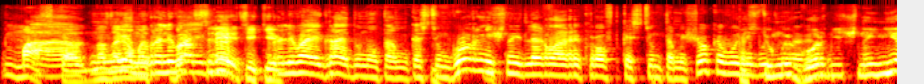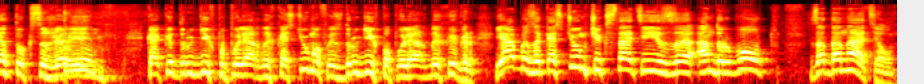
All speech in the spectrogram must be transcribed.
маска, а, назовем не, ну, ролевая браслетики. Игра, ролевая игра, я думал, там костюм горничной для Лары Крофт, костюм там еще кого-нибудь. Костюмы горничной нету, к сожалению. Блин. Как и других популярных костюмов из других популярных игр. Я бы за костюмчик, кстати, из Underworld задонатил.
